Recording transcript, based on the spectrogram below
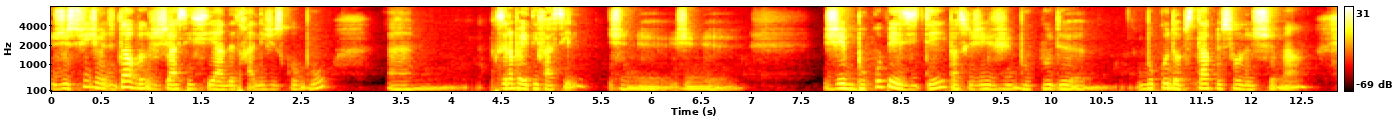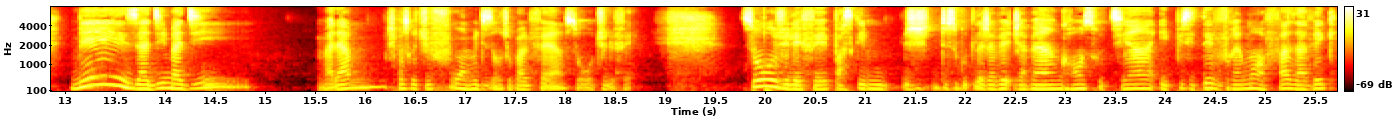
je suis, je, je suis assez fière d'être allée jusqu'au bout. Ça n'a pas été facile. Je ne, je ne, j'ai beaucoup hésité parce que j'ai vu beaucoup de, beaucoup d'obstacles sur le chemin. Mais Zadi m'a dit, Madame, je sais pas ce que tu fous en me disant que tu vas pas le faire, so tu le fais. So, je l'ai fait parce que de ce côté-là, j'avais, j'avais un grand soutien et puis c'était vraiment en phase avec,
